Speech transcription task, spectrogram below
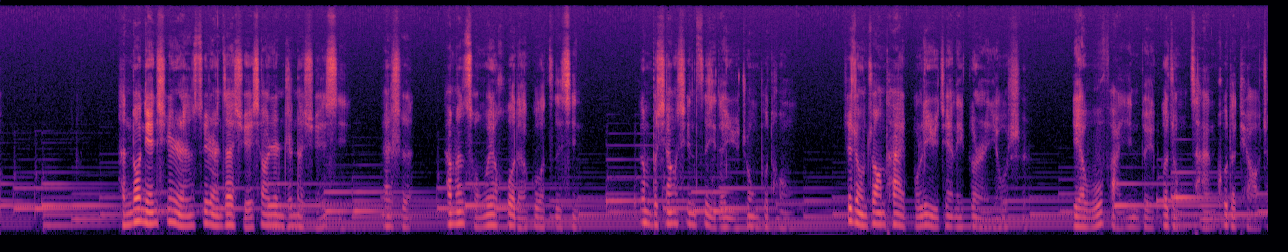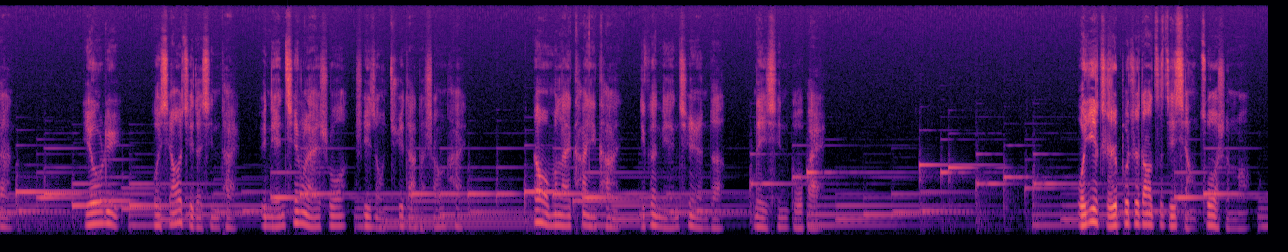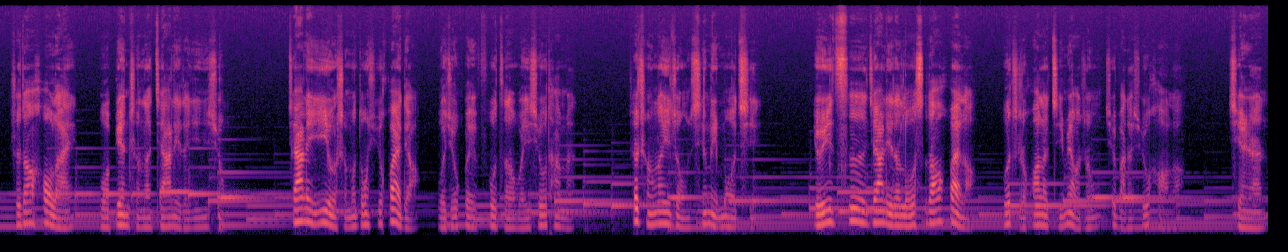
很多年轻人虽然在学校认真的学习，但是他们从未获得过自信，更不相信自己的与众不同。这种状态不利于建立个人优势，也无法应对各种残酷的挑战。忧虑或消极的心态对年轻人来说是一种巨大的伤害。让我们来看一看一个年轻人的内心独白。我一直不知道自己想做什么，直到后来我变成了家里的英雄。家里一有什么东西坏掉，我就会负责维修它们，这成了一种心理默契。有一次家里的螺丝刀坏了，我只花了几秒钟就把它修好了。显然，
